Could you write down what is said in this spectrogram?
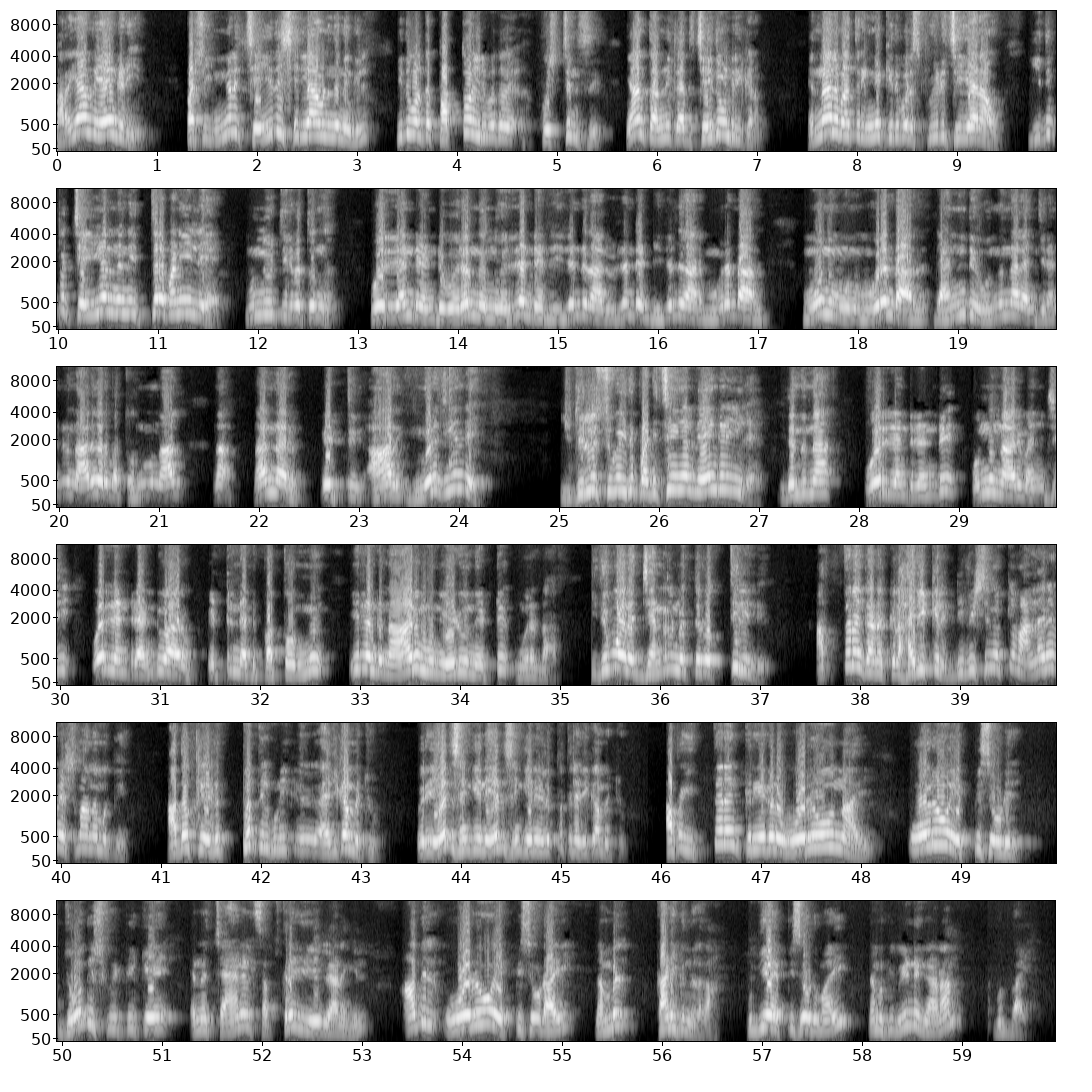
പറയാൻ വേഗം കഴിയും. പക്ഷെ നിങ്ങൾ ചെയ്ത് ശരിയാവണമെന്നുണ്ടെങ്കിൽ ഇതുപോലത്തെ പത്തോ ഇരുപതോ ക്വസ്റ്റ്യൻസ് ഞാൻ തന്നിട്ട് അത് ചെയ്തുകൊണ്ടിരിക്കണം. എന്നാൽ മാത്രം നിങ്ങൾക്ക് ഇതുപോലെ സ്പീഡ് ചെയ്യാനാവും. ഇതിപ്പോ ചെയ്യാൻ തന്നെ ഇത്ര പണിയില്ലേ? മുന്നൂറ്റി ഇരുപത്തി ഒന്ന് ഒരു രണ്ട് രണ്ട് ഒരൊന്നൊന്ന് ഒരു രണ്ട് രണ്ട് രണ്ട് നാല് ഒരു രണ്ട് രണ്ട് രണ്ട് നാല് മൂരണ്ടാറ് മൂന്ന് മൂന്ന് മൂരണ്ടാറ് രണ്ട് ഒന്ന് നാല് അഞ്ച് രണ്ട് നാല് പത്ത് ഒന്ന് നാല് നാല് നാലും എട്ട് ആറ്. ഇങ്ങനെ ചെയ്യണ്ടേ? ഇതിലും സുഖം ഇത് പഠിച്ചു കഴിഞ്ഞാൽ വേഗം കഴിയില്ലേ ഇതെന്തെന്നാ ഒരു രണ്ട് രണ്ട് ഒന്ന് നാലും അഞ്ച് ഒരു രണ്ട് രണ്ടും ആറും എട്ടും രണ്ട് പത്തൊന്ന് ഈ രണ്ട് നാലും മൂന്ന് ഏഴ് ഒന്ന് എട്ട് മൂന്ന് ആറ്. ഇതുപോലെ ജനറൽ മെത്തേഡ് ഒത്തിരി ഉണ്ട്. അത്തരം കണക്കിൽ ഹരിക്കൽ ഡിവിഷനൊക്കെ വളരെ വിഷമാണ് നമുക്ക്. അതൊക്കെ എളുപ്പത്തിൽ ഗുണി ഹരിക്കാൻ പറ്റും. ഒരു ഏത് സംഖ്യനെ ഏത് സംഖ്യനെ എളുപ്പത്തിൽ ഹരിക്കാൻ പറ്റും. അപ്പൊ ഇത്തരം ക്രിയകൾ ഓരോന്നായി ഓരോ എപ്പിസോഡിൽ ജ്യോതിഷ് വീട്ടിക്ക് എന്ന ചാനൽ സബ്സ്ക്രൈബ് ചെയ്യുകയാണെങ്കിൽ അതിൽ ഓരോ എപ്പിസോഡായി നമ്മൾ കാണിക്കുന്നുള്ളതാണ്. പുതിയ എപ്പിസോഡുമായി നമുക്ക് വീണ്ടും കാണാം. Good bye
